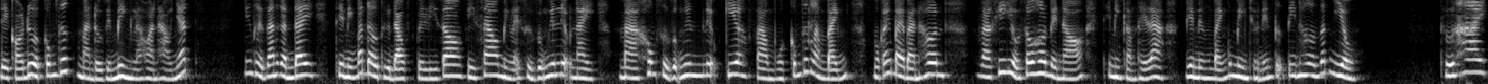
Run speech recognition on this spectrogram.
để có được công thức mà đối với mình là hoàn hảo nhất. Nhưng thời gian gần đây thì mình bắt đầu thử đọc về lý do vì sao mình lại sử dụng nguyên liệu này mà không sử dụng nguyên liệu kia vào một công thức làm bánh một cách bài bản hơn và khi hiểu sâu hơn về nó thì mình cảm thấy là việc nướng bánh của mình trở nên tự tin hơn rất nhiều. Thứ hai,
